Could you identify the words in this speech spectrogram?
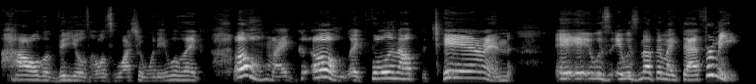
how the videos I was watching when they were like, oh my oh, like falling out the chair, and it, it was it was nothing like that for me,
